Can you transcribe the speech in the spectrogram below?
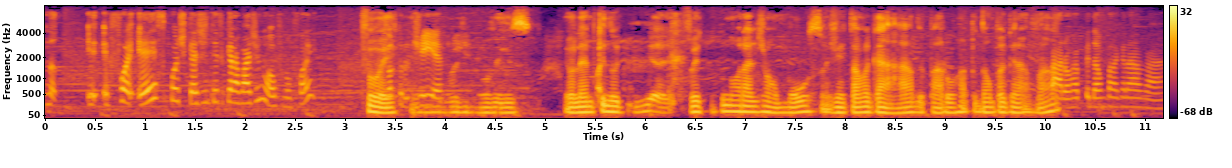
Não, foi, esse podcast a gente teve que gravar de novo, não foi? Foi. No outro dia? Hoje de novo isso. Eu lembro que no dia, foi tipo no horário de almoço, a gente tava agarrado, parou rapidão pra gravar. Parou rapidão pra gravar.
